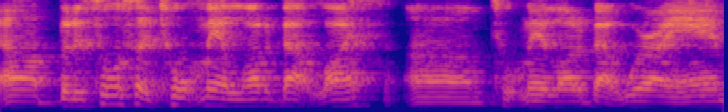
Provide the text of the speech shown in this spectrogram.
uh, but it's also taught me a lot about life. Um, taught me a lot about where I am.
